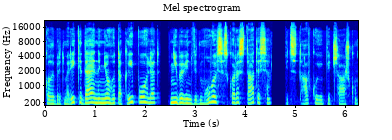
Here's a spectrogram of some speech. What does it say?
коли Брітмері кидає на нього такий погляд, ніби він відмовився скористатися підставкою під чашку.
